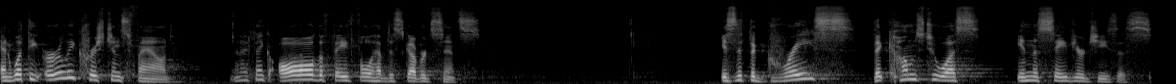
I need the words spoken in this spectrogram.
And what the early Christians found, and I think all the faithful have discovered since, is that the grace that comes to us in the Savior Jesus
